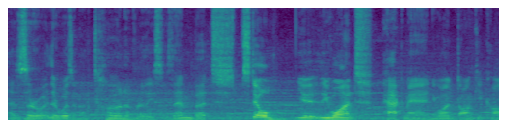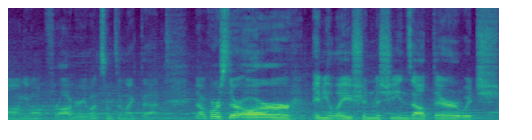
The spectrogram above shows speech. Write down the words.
as there, there wasn't a ton of releases then. But still, you, you want Pac-Man, you want Donkey Kong, you want Frogger, you want something like that. Now, of course, there are emulation machines out there which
